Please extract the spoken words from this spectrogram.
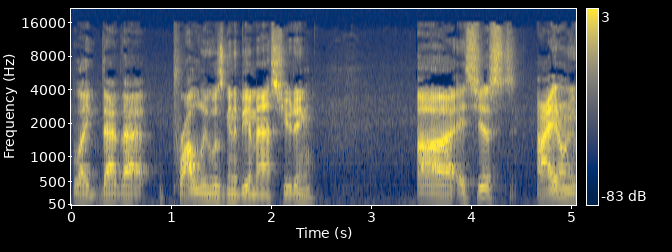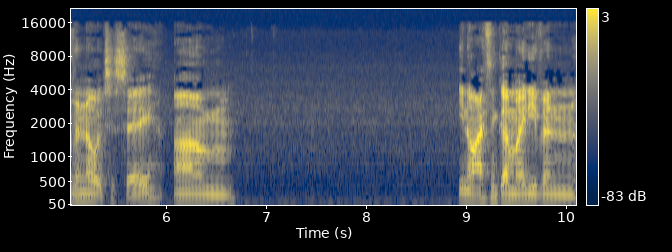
Like that, that probably was going to be a mass shooting uh, it's just I don't even know what to say. Um, you know, I think I might even.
